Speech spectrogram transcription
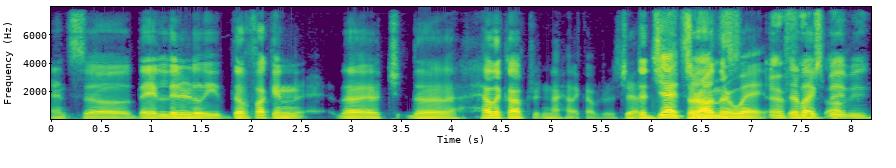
And so they literally the fucking the the helicopter not helicopters Jets. the jets, are on their way. Air They're Force, like, oh, baby.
